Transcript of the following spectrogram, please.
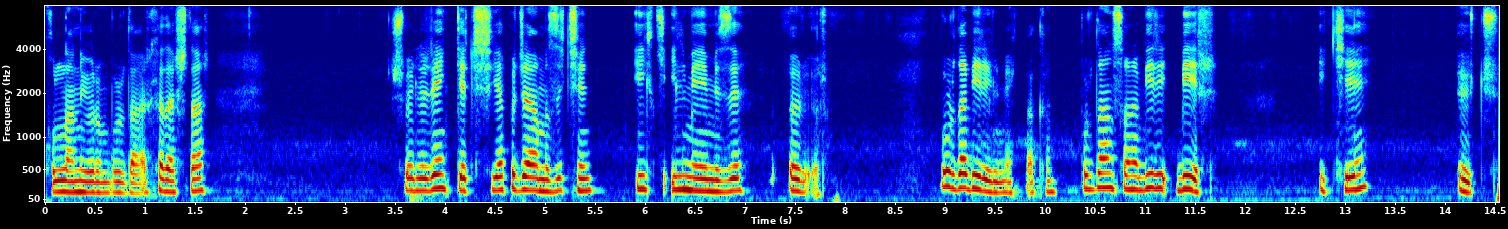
kullanıyorum burada arkadaşlar. Şöyle renk geçişi yapacağımız için ilk ilmeğimizi örüyorum. Burada bir ilmek bakın. Buradan sonra bir, bir, iki, üç,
